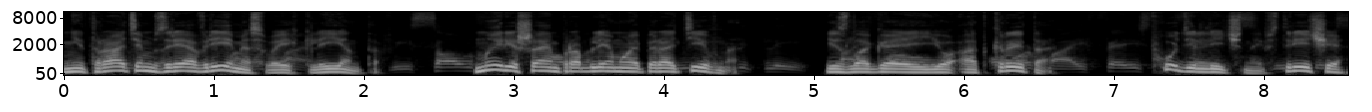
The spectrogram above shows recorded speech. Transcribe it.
не тратим зря время своих клиентов. Мы решаем проблему оперативно, излагая ее открыто в ходе личной встречи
